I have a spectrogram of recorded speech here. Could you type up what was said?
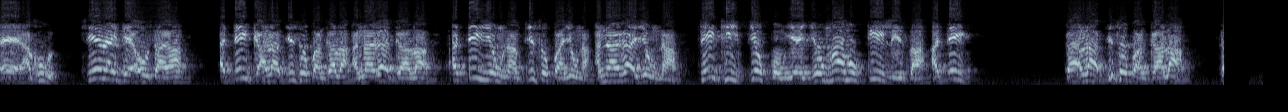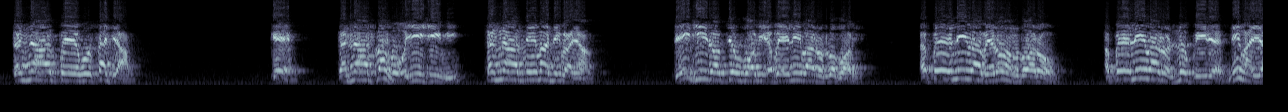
အဲအခုရှင်းလိုက်တဲ့ဥစ္စာက အတိတ်ကာလပြစ္ဆုတ်ပံကာလအနာဂတ်ကာလအတိတ်ယုံနာပြစ္ဆုတ်ပံယုံနာအနာဂတ်ယုံနာဒိဋ္ဌိပြုတ်ပုံရဲ့ယုံမှမှုကိလေသာအတိတ်ကာလပြစ္ဆုတ်ပံကာလတဏှာပယ်ကိုစัจကြကဲတဏှာသတ်ဖို့အရေးရှိပြီတဏှာသိမှနိဗ္ဗာန်ရဒိဋ္ဌိတော့ပြုတ်သွားပြီအပယ်လေးပါတော့လွတ်သွားပြီအပယ်လေးပါဘယ်တော့မှမသွားတော့အပယ်လေးပါတော့လွတ်ပြီးတဲ့နိဗ္ဗာန်ရ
